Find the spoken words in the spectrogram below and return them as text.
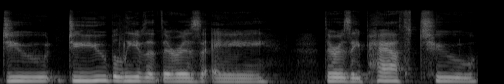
do you, do you believe that there is a there is a path to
